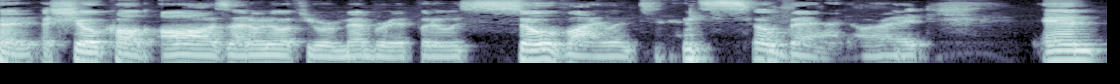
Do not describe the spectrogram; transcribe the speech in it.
a show called Oz. I don't know if you remember it, but it was so violent and so bad. All right. And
